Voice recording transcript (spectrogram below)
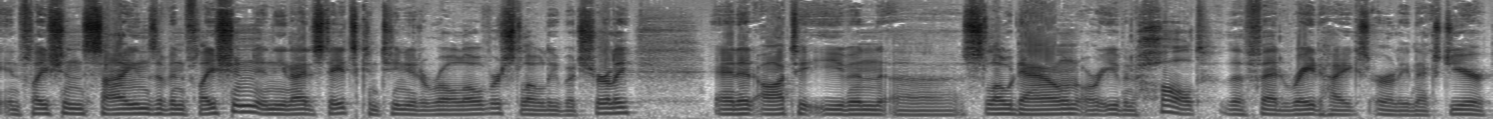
inflation, signs of inflation in the United States continue to roll over slowly but surely, and it ought to even uh, slow down or even halt the Fed rate hikes early next year.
